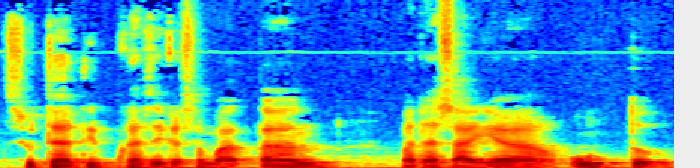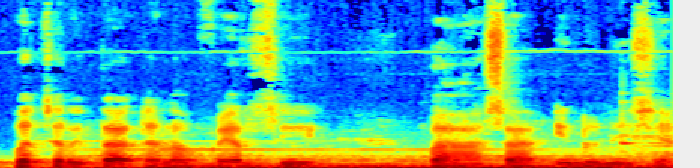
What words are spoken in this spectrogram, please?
sudah dikasih kesempatan pada saya untuk bercerita dalam versi bahasa Indonesia.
